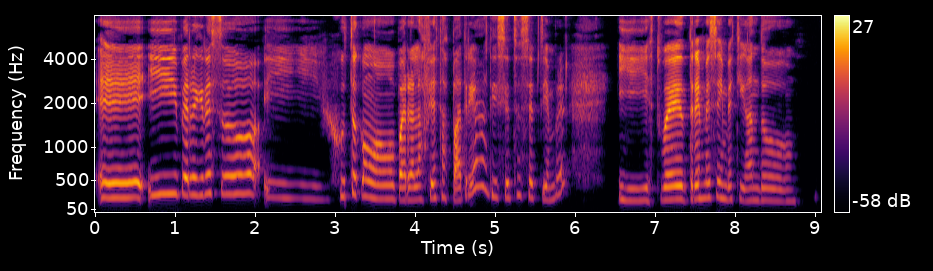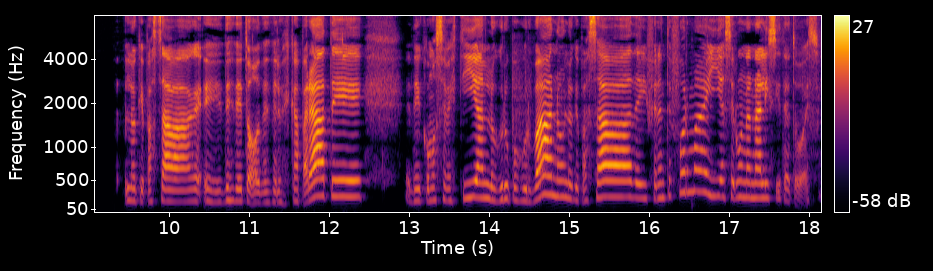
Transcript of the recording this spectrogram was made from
Eh, y me regreso y justo como para las fiestas patrias, 18 de septiembre, y estuve tres meses investigando lo que pasaba eh, desde todo, desde los escaparates, de cómo se vestían los grupos urbanos, lo que pasaba de diferentes formas y hacer un análisis de todo eso.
